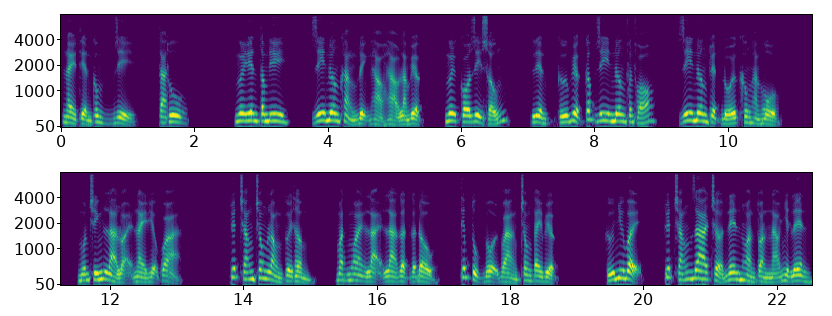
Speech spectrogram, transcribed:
này tiền công gì, ta thu. Ngươi yên tâm đi, di nương khẳng định hảo hảo làm việc, ngươi có gì sống, liền cứ việc cấp di nương phân phó, di nương tuyệt đối không hàng hồ. Muốn chính là loại này hiệu quả. Tuyết trắng trong lòng cười thầm, mặt ngoài lại là gật gật đầu, tiếp tục vội vàng trong tay việc. Cứ như vậy, tuyết trắng ra trở nên hoàn toàn náo nhiệt lên.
